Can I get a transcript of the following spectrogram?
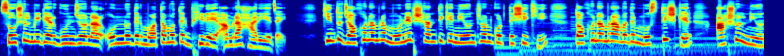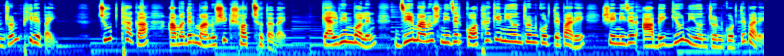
সোশ্যাল মিডিয়ার গুঞ্জন আর অন্যদের মতামতের ভিড়ে আমরা হারিয়ে যাই। কিন্তু যখন আমরা মনের শান্তিকে নিয়ন্ত্রণ করতে শিখি, তখন আমরা আমাদের মস্তিষ্কের আসল নিয়ন্ত্রণ ফিরে পাই। চুপ থাকা আমাদের মানসিক স্বচ্ছতা দেয়। ক্যালভিন বলেন, যে মানুষ নিজের কথাকে নিয়ন্ত্রণ করতে পারে, সে নিজের আবেগকেও নিয়ন্ত্রণ করতে পারে।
